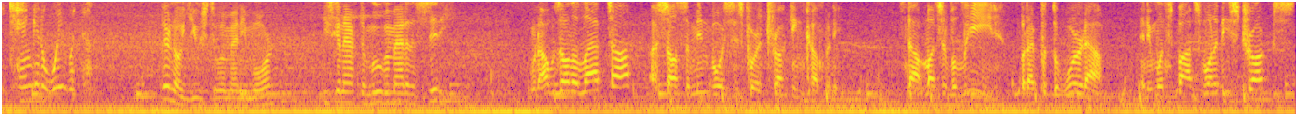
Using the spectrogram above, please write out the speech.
He can't get away with them. They're no use to him anymore. He's gonna have to move him out of the city. When I was on the laptop, I saw some invoices for a trucking company. It's not much of a lead, but I put the word out. Anyone spots one of these trucks,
